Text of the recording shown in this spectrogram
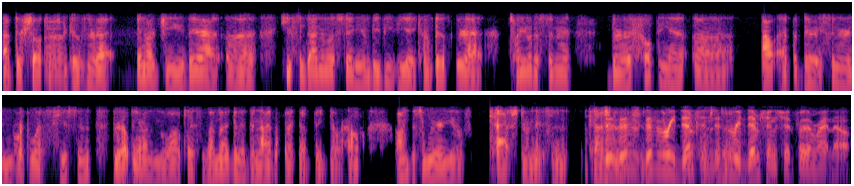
at their shelters mm. because they're at NRG, they're at uh, Houston Dynamo Stadium, BBVA Compass, they're at Toyota Center, they're helping at, uh, out at the Berry Center in Northwest Houston. They're helping out in a lot of places. I'm not going to deny the fact that they don't help. I'm just wary of cash donation. Cash this, this is this is redemption. This is redemption shit for them right now.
